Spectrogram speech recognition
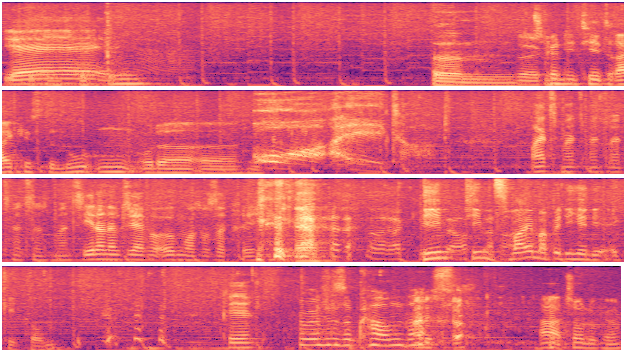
Yay. Ähm, So, ihr könnt die T3-Kiste looten oder äh, Oh, Alter. Meins, meins, meins, meins, meins, meins, meins. Jeder nimmt sich einfach irgendwas, was er kriegt. Team, Team 2 mal bitte hier in die Ecke kommen. Okay. Aber so kaum was. Alles klar. Ah, ciao Luca.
